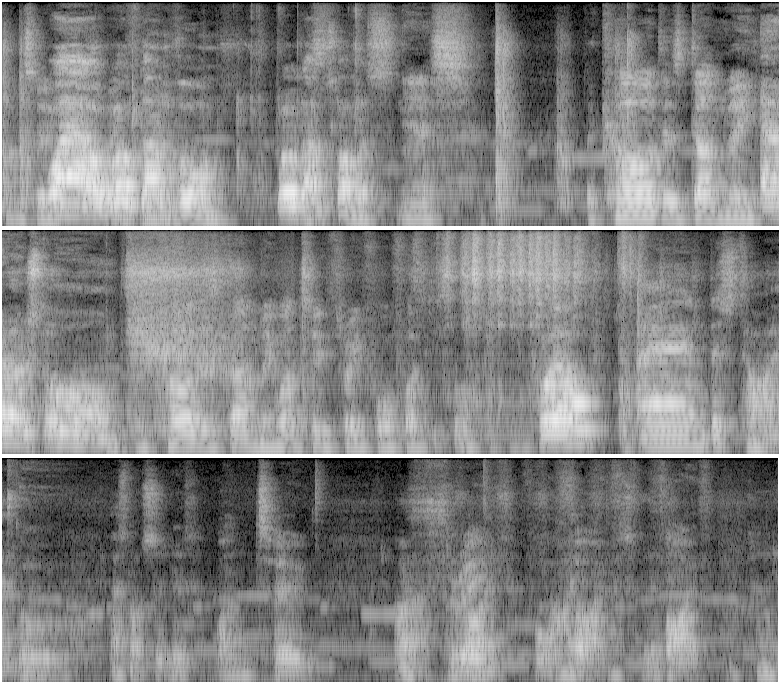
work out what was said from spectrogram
One, two, Wow, three, well four. done, Vaughan. Well done, Thomas. Yes. The card has done me. Arrow Storm. The card has done me. One, two, three, four, five, six, 12, and this time. Ooh. That's not so good. One, two, Alright, three, five. four, Five, five. that's. Five. Okay.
